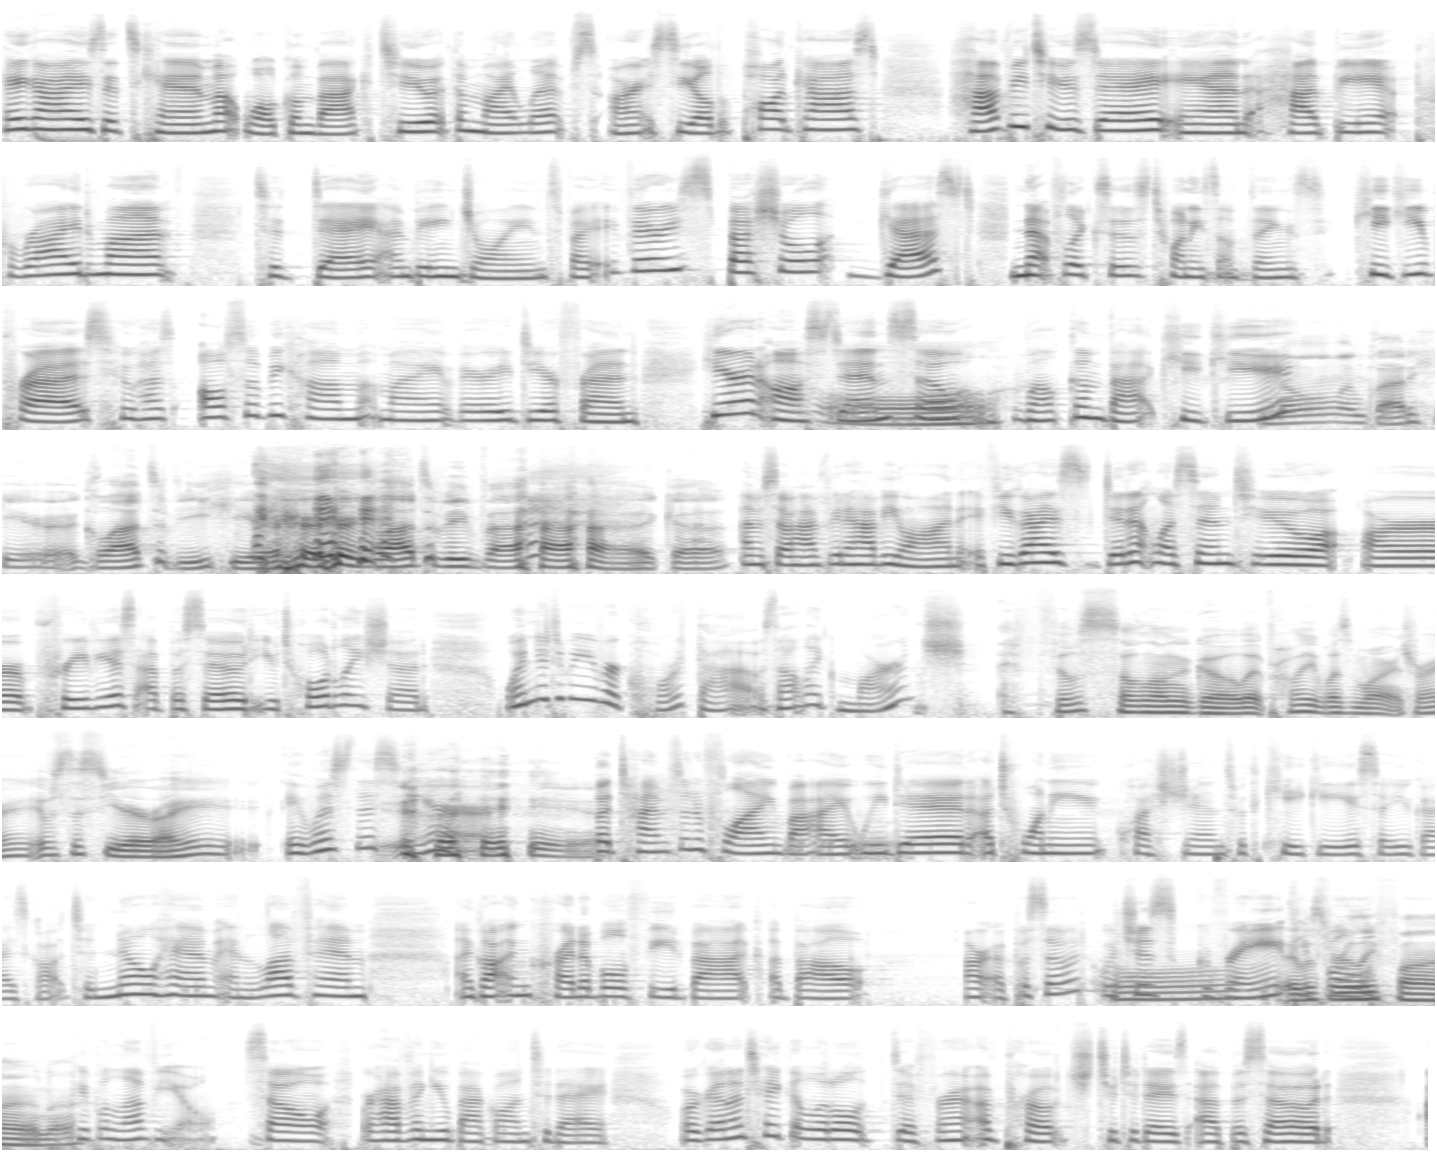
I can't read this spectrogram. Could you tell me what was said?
Hey guys, it's Kim. Welcome back to the My Lips Aren't Sealed podcast. Happy Tuesday and happy Pride Month. Today, I'm being joined by a very special guest, Netflix's 20 somethings, Keke Perez, who has also become my very dear friend here in Austin. So, welcome back, Keke. No, I'm glad here. Glad to be here. glad to be back. I'm so happy to have you on. If you guys didn't listen to our previous episode, you totally should. When did we record that? Was that like March? it feels so long ago. It probably was March, right? It was this year, right? It was this year. Yeah. But time's been flying by. We did a 20 questions with Keke, so you guys got to know him and love him. I got incredible feedback about our episode, which is great. It was really fun. People love you. So, we're having you back on today. We're going to take a little different approach to today's episode.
